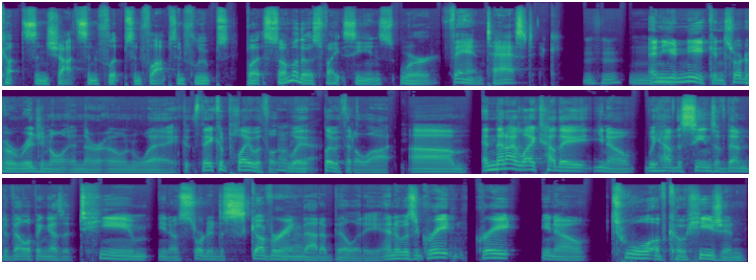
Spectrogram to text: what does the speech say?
cuts and shots and flips and flops and floops. But some of those fight scenes were fantastic. Mhm. Mm. and unique and sort of original in their own way because they could play with it, Oh, with, yeah. play with it a lot. Um, and then I liked how they, you know, we have the scenes of them developing as a team, you know, sort of discovering that ability, and it was a great, great, you know, tool of cohesion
